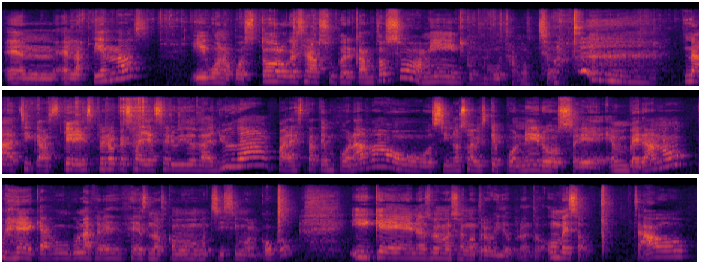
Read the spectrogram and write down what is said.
en, las tiendas. Y bueno, pues todo lo que sea súper cantoso a mí pues me gusta mucho. Nada chicas, que espero que os haya servido de ayuda para esta temporada o si no sabéis qué poneros eh, en verano, que algunas veces nos comemos muchísimo el coco y que nos vemos en otro vídeo pronto. Un beso, Ciao!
